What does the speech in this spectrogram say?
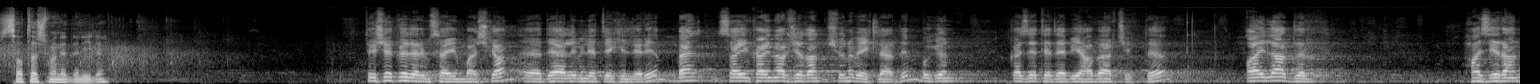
Sataşma nedeniyle. Teşekkür ederim Sayın Başkan, Ee, değerli milletvekilleri. Ben Sayın Kaynarca'dan şunu beklerdim. Bugün gazetede bir haber çıktı. Aylardır Haziran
